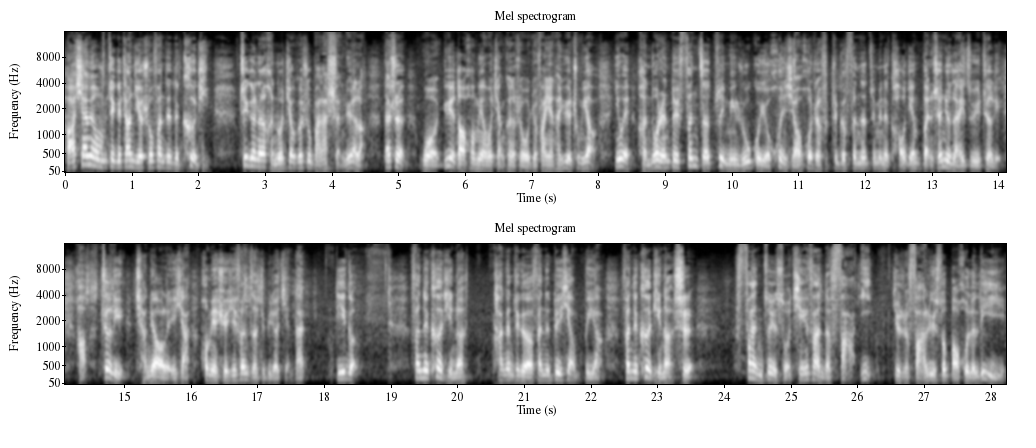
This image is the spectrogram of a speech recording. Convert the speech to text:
好，下面我们这个章节说犯罪的客体，这个呢很多教科书把它省略了，但是我越到后面我讲课的时候，我就发现它越重要，因为很多人对分则罪名如果有混淆，或者这个分则罪名的考点本身就来自于这里。好，这里强调了一下，后面学习分则就比较简单。第一个，犯罪客体呢，它跟这个犯罪对象不一样，犯罪客体呢是犯罪所侵犯的法益。就是法律所保护的利益，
